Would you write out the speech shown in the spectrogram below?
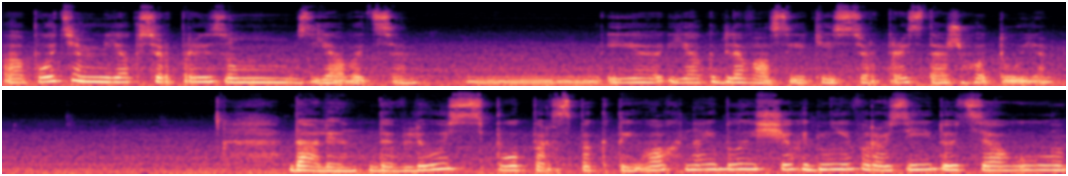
А потім як сюрпризом з'явиться. І як для вас якийсь сюрприз теж готує. Далі дивлюсь по перспективах найближчих днів розійдуться у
